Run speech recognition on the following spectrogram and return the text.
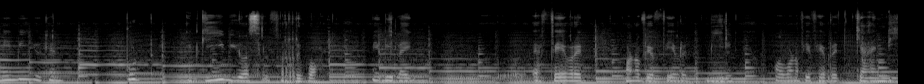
Maybe you can put give yourself a reward. Maybe like uh, a favorite one of your favorite meal or one of your favorite candy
